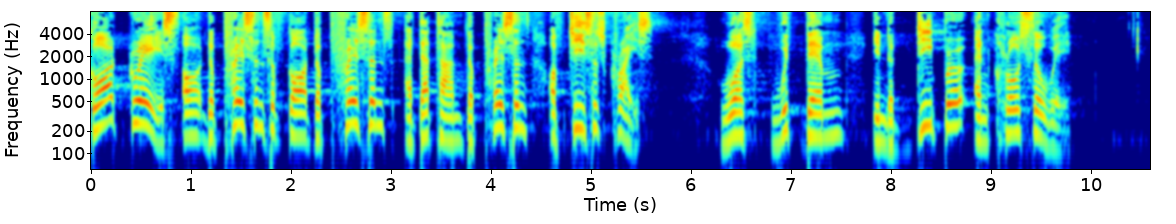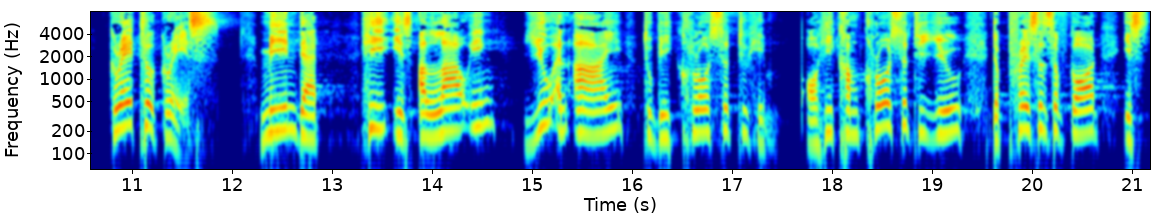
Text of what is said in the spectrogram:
God grace or the presence of God, the presence at that time, the presence of Jesus Christ was with them in the deeper and closer way. Greater grace mean that he is allowing you and I to be closer to him or he come closer to you, the presence of God is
